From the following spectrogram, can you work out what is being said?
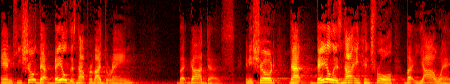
and he showed that Baal does not provide the rain, but God does. And he showed that Baal is not in control, but Yahweh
